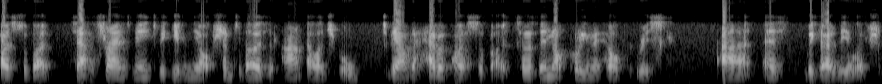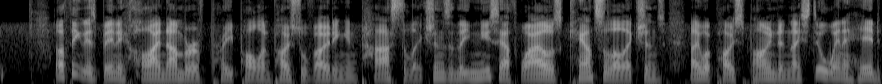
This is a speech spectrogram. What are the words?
postal vote. South Australians need to be given the option to those that aren't eligible to be able to have a postal vote so that they're not putting their health at risk uh, as we go to the election. I think there's been a high number of pre-poll and postal voting in past elections, and the New South Wales council elections they were postponed, and they still went ahead.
